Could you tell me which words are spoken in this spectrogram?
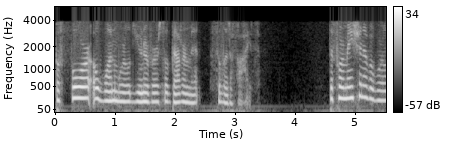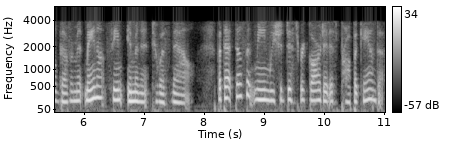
before a one world universal government solidifies. The formation of a world government may not seem imminent to us now, but that doesn't mean we should disregard it as propaganda.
